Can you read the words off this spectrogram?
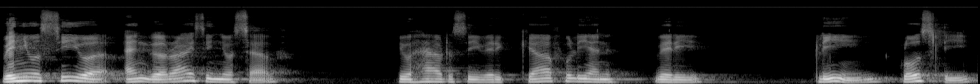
When you see your anger rise in yourself, you have to see very carefully and very clean, closely,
